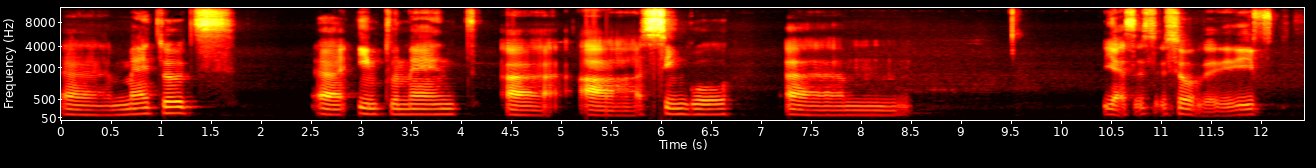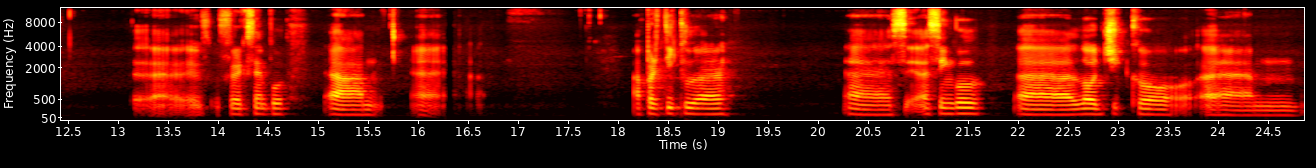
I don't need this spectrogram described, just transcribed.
uh, methods uh, implement a single um, yes so if uh, for example um, uh, a particular uh, a single uh, logical um,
